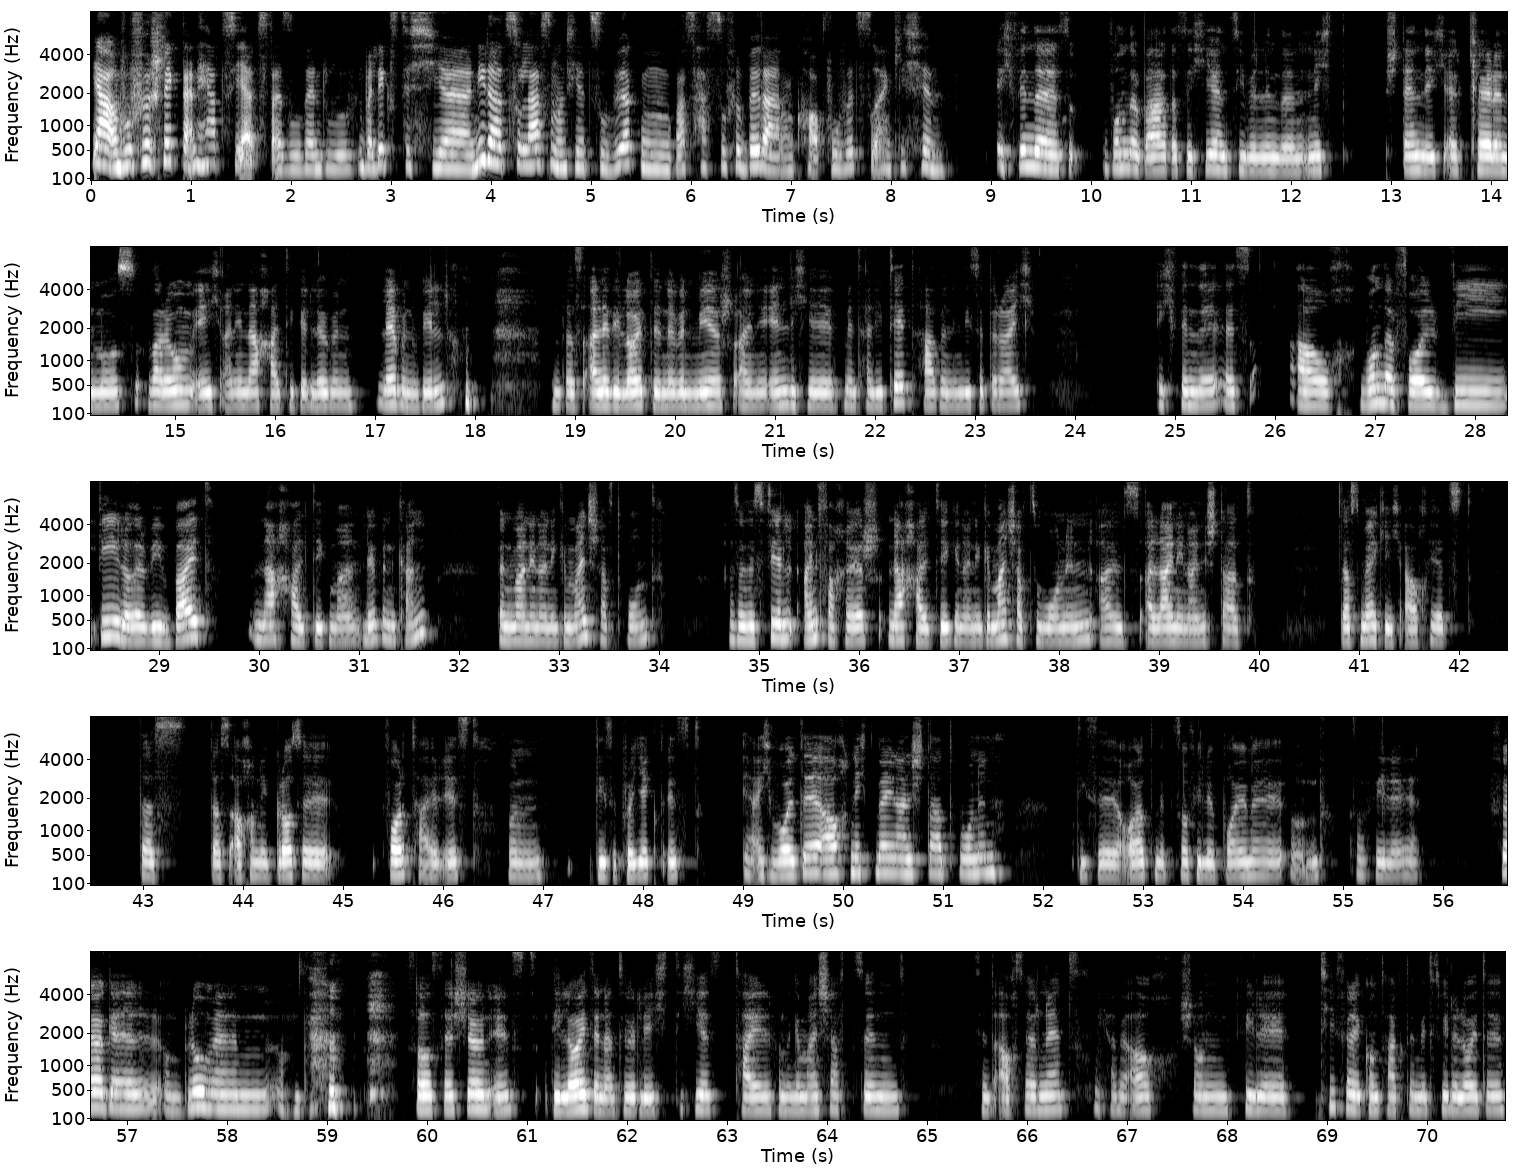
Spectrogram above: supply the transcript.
Ja, und wofür schlägt dein Herz jetzt? Also wenn du überlegst, dich hier niederzulassen und hier zu wirken, was hast du für Bilder im Kopf? Wo willst du eigentlich hin? Ich finde es wunderbar, dass ich hier in Siebenlinden nicht ständig erklären muss, warum ich eine nachhaltige Leben leben will. Und dass alle die Leute neben mir eine ähnliche Mentalität haben in diesem Bereich. Ich finde es auch wundervoll, wie viel oder wie weit nachhaltig man leben kann, wenn man in einer Gemeinschaft wohnt. Also es ist viel einfacher, nachhaltig in einer Gemeinschaft zu wohnen, als allein in einer Stadt. Das merke ich auch jetzt, dass das auch ein großer Vorteil ist von diesem Projekt ist. Ja, ich wollte auch nicht mehr in einer Stadt wohnen. Dieser Ort mit so vielen Bäumen und so viele Vögel und Blumen und so sehr schön ist. Die Leute natürlich, die hier Teil von der Gemeinschaft sind, sind auch sehr nett. Ich habe auch schon viele tiefere Kontakte mit vielen Leuten.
